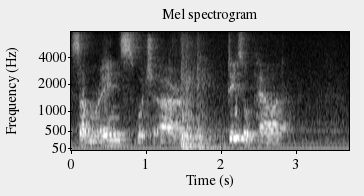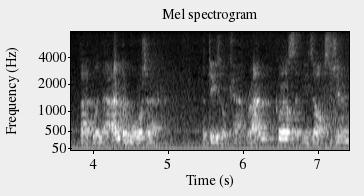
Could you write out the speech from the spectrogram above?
submarines, which are diesel powered, but when they're underwater, the diesel can't run, of course, it needs oxygen,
